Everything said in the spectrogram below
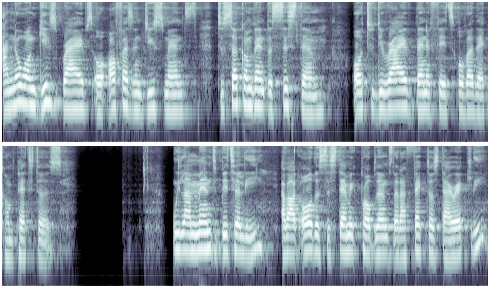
and no one gives bribes or offers inducements to circumvent the system or to derive benefits over their competitors. We lament bitterly about all the systemic problems that affect us directly,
